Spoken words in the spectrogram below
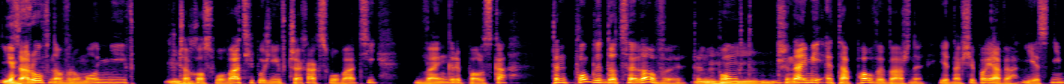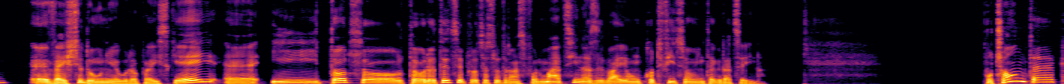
Jak? zarówno w Rumunii, w Mhm. Czechosłowacji, później w Czechach, Słowacji, Węgry, Polska, ten punkt docelowy, ten punkt Mhm. przynajmniej etapowy ważny jednak się pojawia. Jest nim e, wejście do Unii Europejskiej e, i to, co teoretycy procesu transformacji nazywają kotwicą integracyjną. Początek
